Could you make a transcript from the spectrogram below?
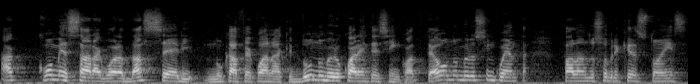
a começar agora da série no Café com ANAC do número 45 até o número 50, falando sobre questões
